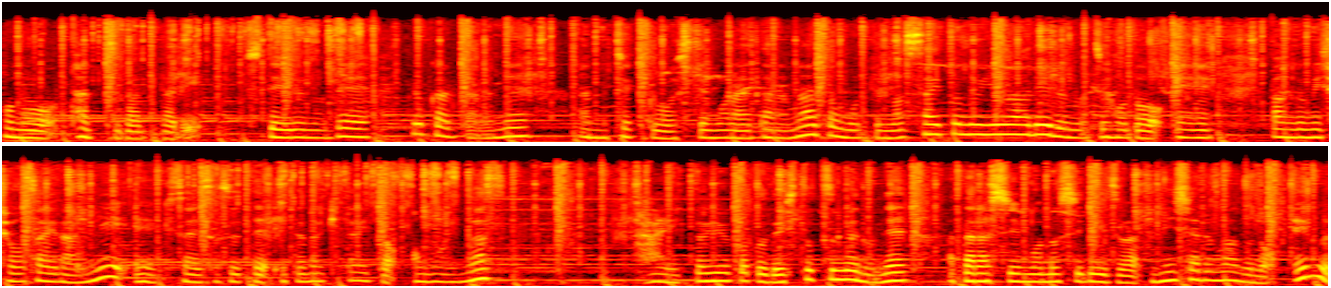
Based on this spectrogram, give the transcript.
このタッチだったりしているのでよかったらねあのチェックをしてもらえたらなと思ってます。サイトの URL 後ほど、えー、番組詳細欄に、えー、記載させていただきたいと思います。はい、ということで1つ目のね新しいものシリーズはイニシャルマグの M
